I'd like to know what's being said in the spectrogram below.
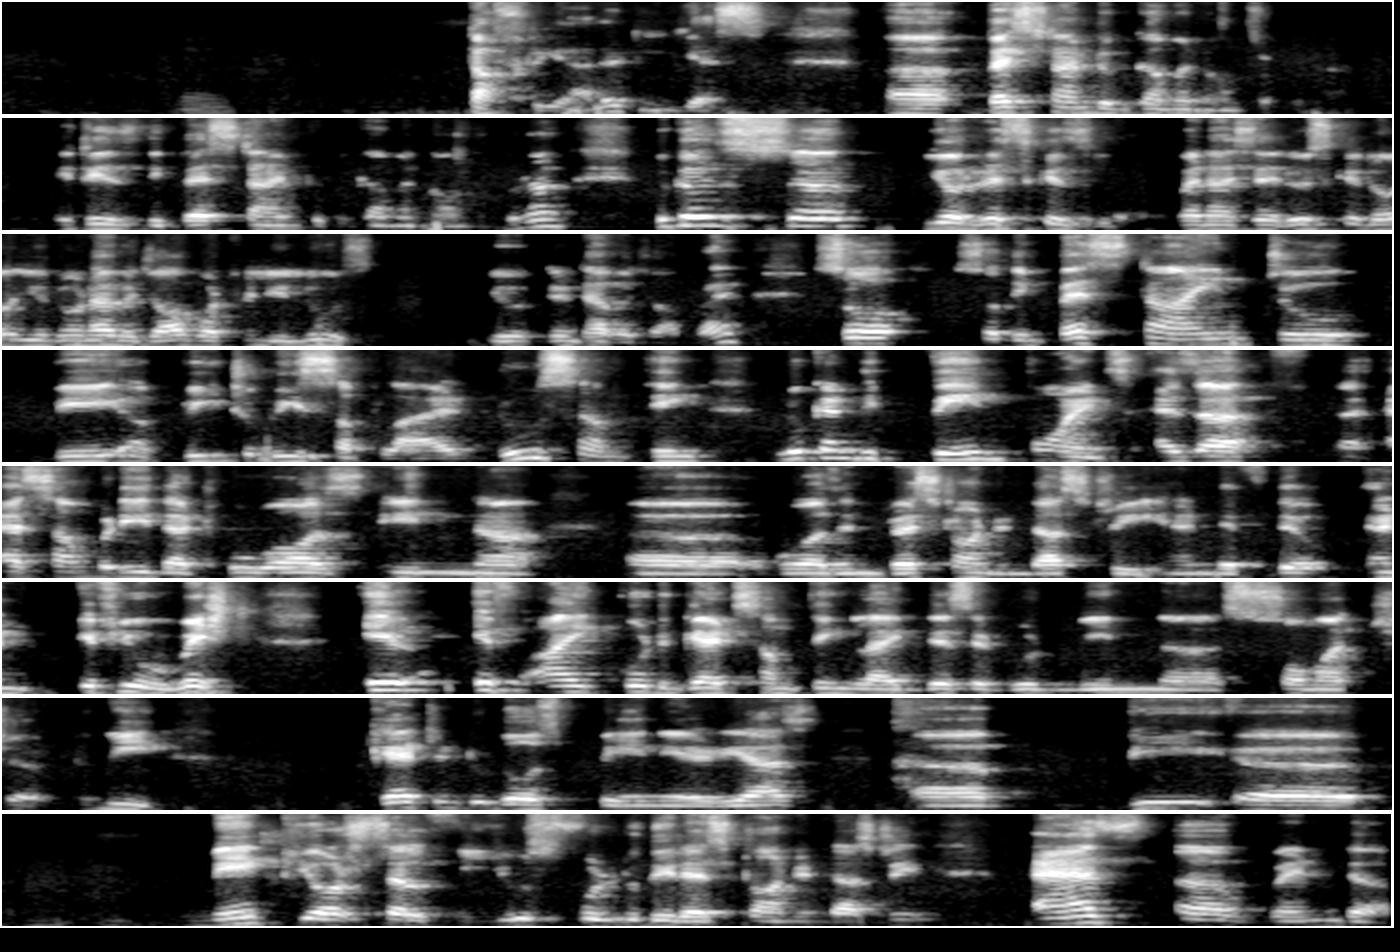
Tough reality, yes. best time to become an entrepreneur. It is the best time to become an entrepreneur because your risk is low. When I say risk, is low, you don't have a job, what will you lose? you didn't have a job, right? So, so the best time to be a B2B supplier, do something, look at the pain points as a as somebody that who was in uh, uh, was in restaurant industry and if they and if you wished if, if I could get something like this, it would mean uh, so much uh, to me. Get into those pain areas. Uh, be uh, make yourself useful to the restaurant industry as a vendor.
